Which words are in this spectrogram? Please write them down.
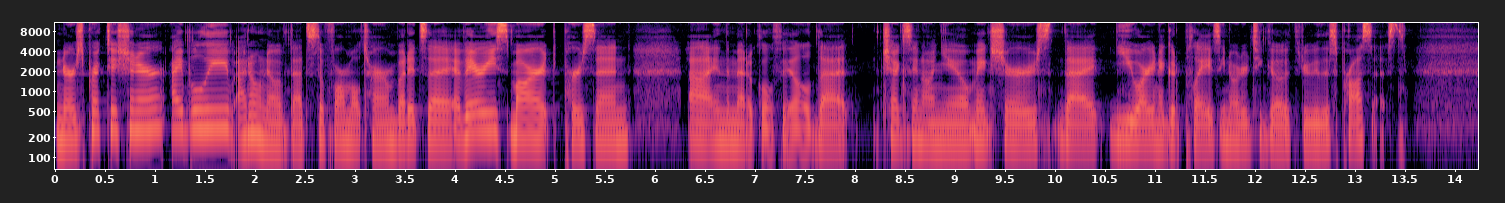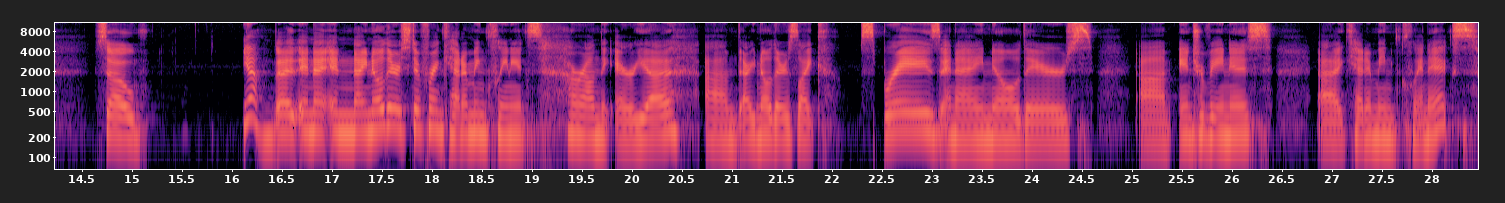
nurse practitioner, I believe. I don't know if that's the formal term, but it's a, a very smart person uh, in the medical field that checks in on you, makes sure that you are in a good place in order to go through this process. So yeah, uh, and I, and I know there's different ketamine clinics around the area. Um, I know there's like sprays, and I know there's um, intravenous uh, ketamine clinics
